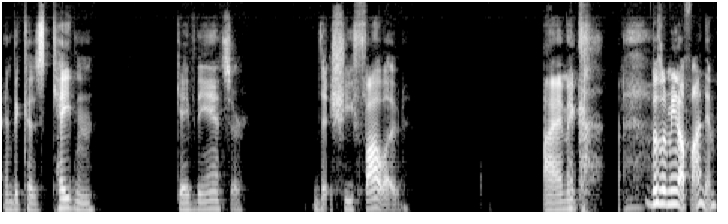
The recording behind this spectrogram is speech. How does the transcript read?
and because Caden gave the answer that she followed, I am. inc- Doesn't mean I'll find him.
